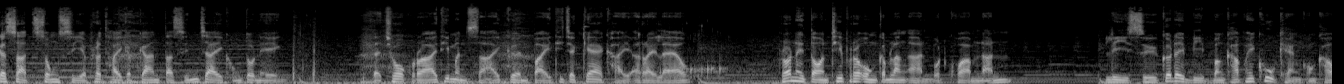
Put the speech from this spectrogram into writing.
กษัตริย์ทรงเสียพระทัยกับการตัดสินใจของตนเอง แต่โชคร้ายที่มันสายเกินไปที่จะแก้ไขอะไรแล้ว เพราะในตอนที่พระองค์กำลังอ่านบทความนั้น ลี่ซือก็ได้บีบบังคับให้คู่แข่งของเขา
